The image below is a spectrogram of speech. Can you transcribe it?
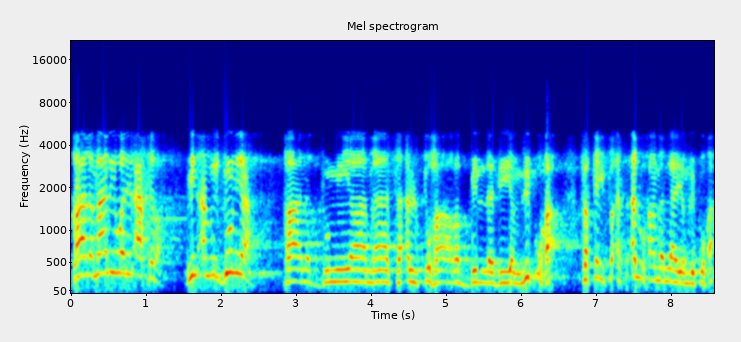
قال ما لي وللآخرة. من أمر الدنيا. قال الدنيا ما سألتها رب الذي يملكها. فكيف أسألها من لا يملكها؟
